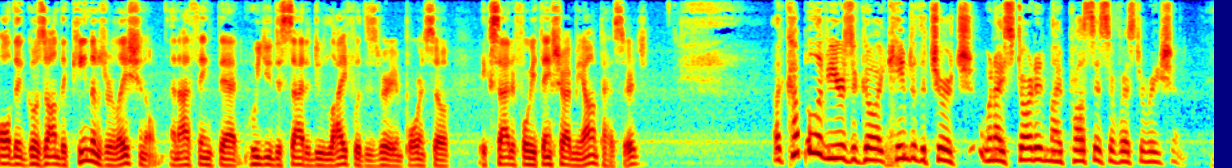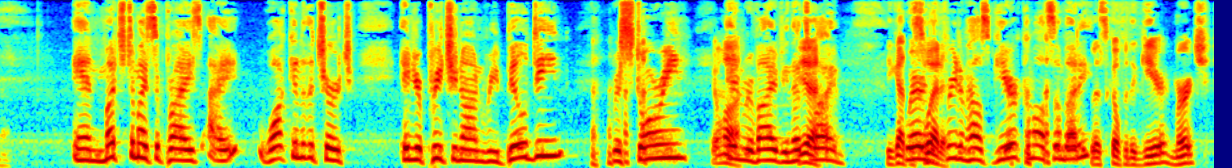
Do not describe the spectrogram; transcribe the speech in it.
all that goes on. The kingdom's relational. And I think that who you decide to do life with is very important. So excited for you. Thanks for having me on, Pastor Serge. A couple of years ago, I came to the church when I started my process of restoration. And much to my surprise, I walk into the church and you're preaching on rebuilding, restoring, and reviving. That's Yeah. why I'm You got the wearing the. Freedom House gear. Come on, somebody. Let's go for the gear, merch.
